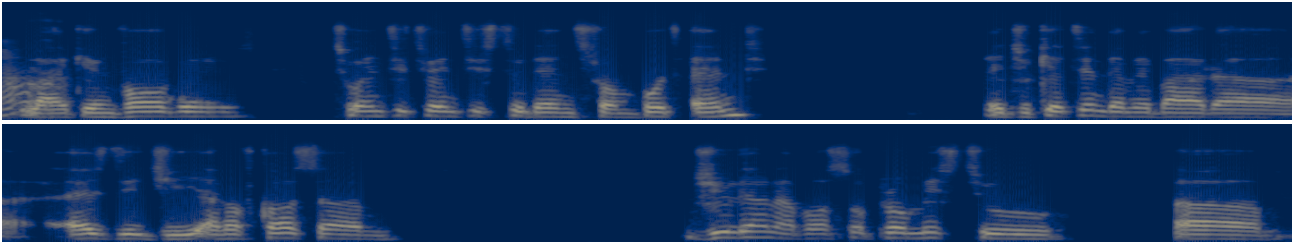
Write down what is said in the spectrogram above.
oh. like involving 2020 students from both end, educating them about uh, SDG, and of course, um, Julian have also promised to um,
